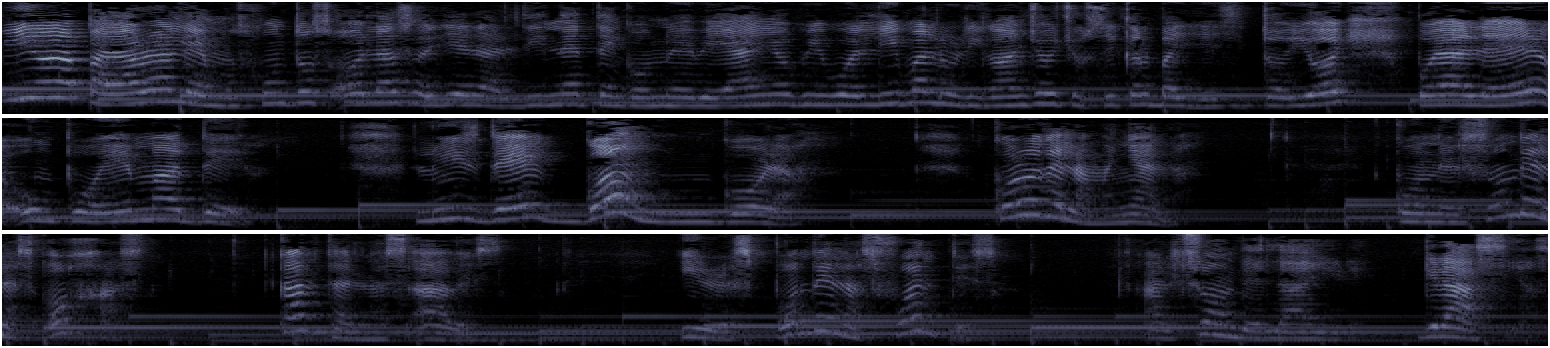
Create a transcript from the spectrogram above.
Pido la palabra, Leemos juntos. Hola, soy Geraldine, tengo nueve años, vivo en Lima, Lurigancho, Chosica, el Vallecito y hoy voy a leer un poema de Luis de Góngora. Coro de la mañana. Con el son de las hojas cantan las aves y responden las fuentes al son del aire. Gracias.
